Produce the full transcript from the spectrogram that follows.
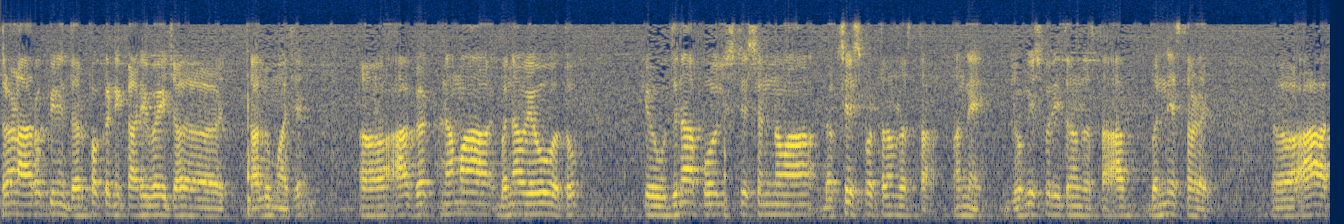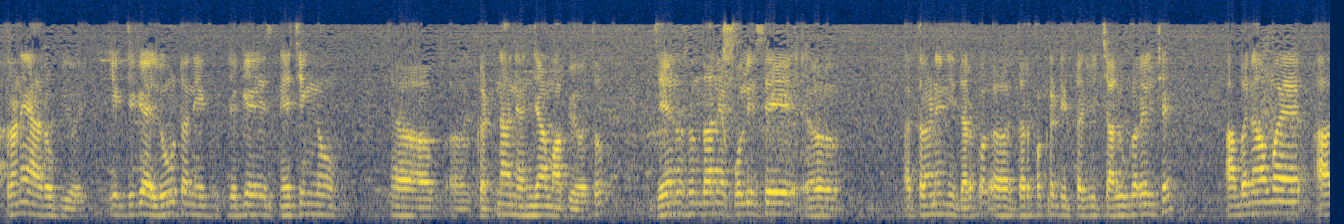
ત્રણ આરોપીની ધરપકડની કાર્યવાહી ચાલુમાં છે. આ ઘટનામાં બનાવ એવો હતો કે ઉધના પોલીસ સ્ટેશનમાં દક્ષેશ્વર ત્રણ રસ્તા અને જોગેશ્વરી ત્રણ રસ્તા, આ બંને સ્થળે આ ત્રણેય આરોપીઓએ એક જગ્યાએ લૂંટ અને એક જગ્યાએ સ્નેચિંગનો ઘટનાને અંજામ આપ્યો હતો. જે અનુસંધાને પોલીસે આ ત્રણેયની ધરપકડની તજવીજ ચાલુ કરેલ છે. આ બનાવમાં આ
